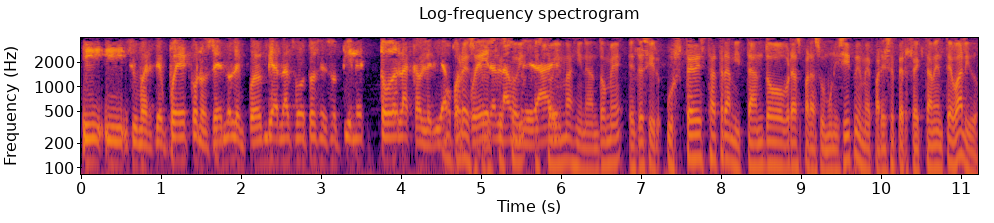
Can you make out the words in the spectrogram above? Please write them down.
y, su merced puede conocerlo, le puedo enviar las fotos, eso tiene toda la cablería por, fuera, la estoy, Estoy imaginándome, es decir, usted está tramitando obras para su municipio y me parece perfectamente válido.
